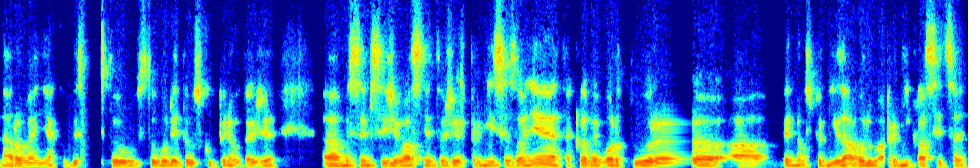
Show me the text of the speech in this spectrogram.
naroveň jakoby s tou, s tou odjetou skupinou, takže myslím si, že vlastně to, že v první sezóně takhle ve World Tour a v jednom z prvních závodů a první klasice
